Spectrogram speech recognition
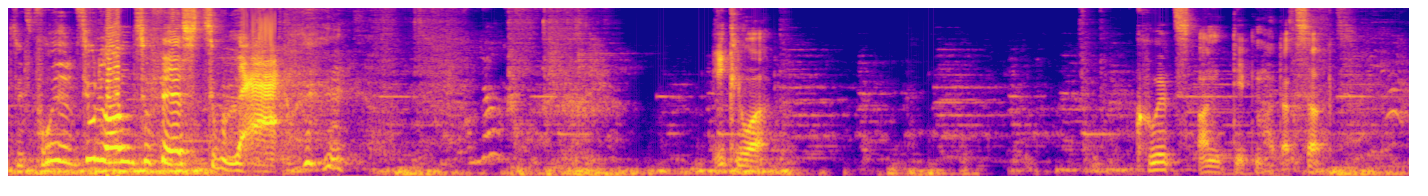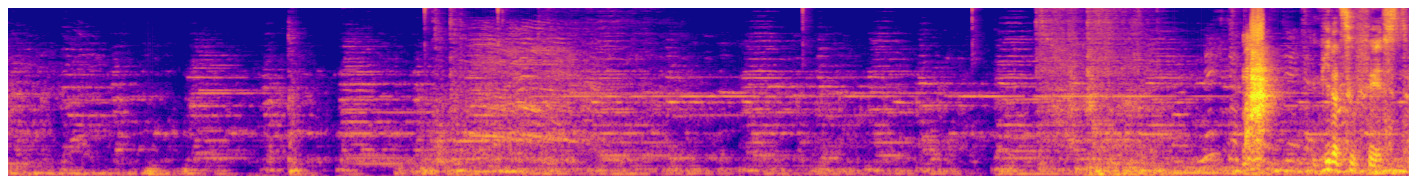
Zu früh, zu lang, zu fest, zu. Eklor. Kurz antippen, hat er gesagt. Ah, wieder zu fest.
